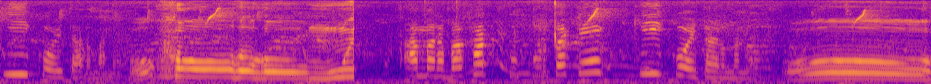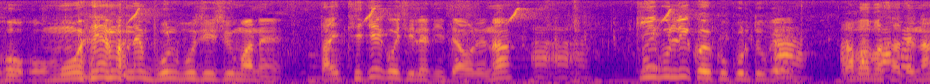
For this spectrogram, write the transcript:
কি কয় তাৰমানে হো মই আমাৰ ভাষাত কুকুৰটাকে কি কয় তাৰমানে অ' হো মইহে মানে ভুল বুজিছো মানে। তাই ঠিকেই কৈছিলে তেতিয়াহ'লে না। কি বুলি কয় কুকুৰটোকে ভাষাতে ভাষাত না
